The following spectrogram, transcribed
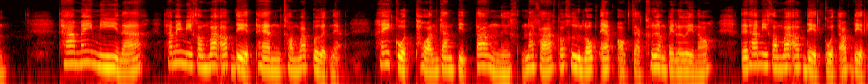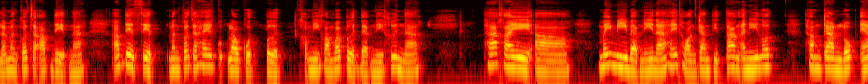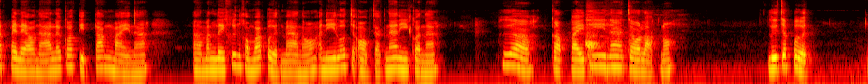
ถ้าไม่มีนะ ถ้าไม่มีคำว่าอัปเดตแทนคำว่าเปิดเนี่ย ให้กดถอนการติดตั้งนะคะ ก็คือลบแอปออกจากเครื่องไปเลยเนาะ แต่ถ้ามีคำว่าอัปเดตกดอัปเดตแล้วมันก็จะอัปเดตนะ อัปเดตเสร็จมันก็จะให้เรากดเปิด มีคำว่าเปิดแบบนี้ขึ้นนะ ถ้าใครอ่าไม่มีแบบนี้นะ ให้ถอนการติดตั้ง อันนี้ลด ทำการลบแอปไปแล้วนะ แล้วก็ติดตั้งใหม่นะอ่ามันเลยขึ้นคำว่าเปิดมาเนาะอันนี้รถจะออกจากหน้านี้ก่อนนะ เพื่อกลับไปที่หน้าจอหลักเนาะหรือจะเปิด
